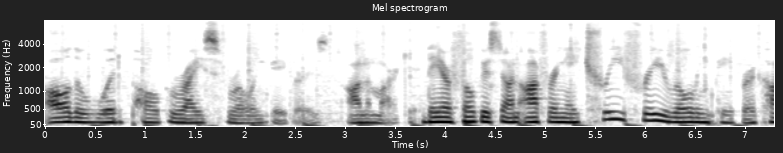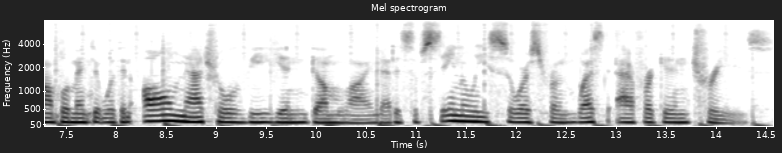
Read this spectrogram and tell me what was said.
all the wood pulp rice rolling papers on the market. They are focused on offering a tree free rolling paper complemented with an all natural vegan gum line that is sustainably sourced from West African trees.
